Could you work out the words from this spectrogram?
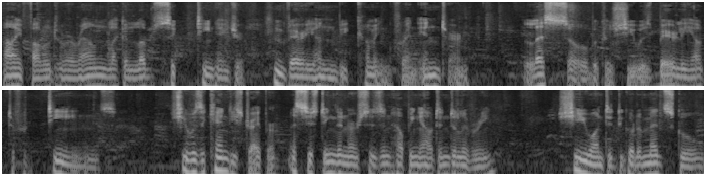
I followed her around like a lovesick teenager, very unbecoming for an intern. Less so because she was barely out of her teens. She was a candy striper, assisting the nurses and helping out in delivery. She wanted to go to med school,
